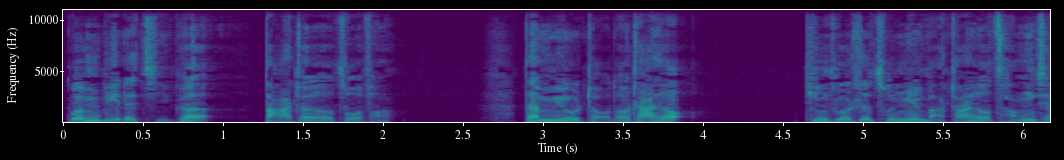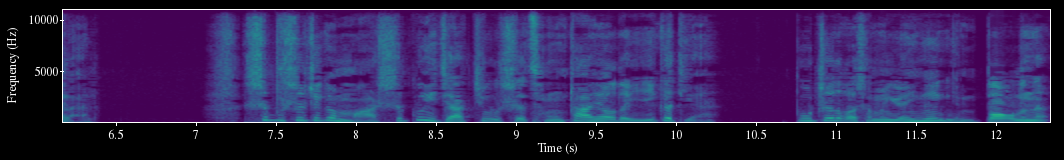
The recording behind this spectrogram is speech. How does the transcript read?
关闭了几个大炸药作坊，但没有找到炸药。听说是村民把炸药藏起来了，是不是这个马世贵家就是藏炸药的一个点？不知道什么原因引爆了呢？”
